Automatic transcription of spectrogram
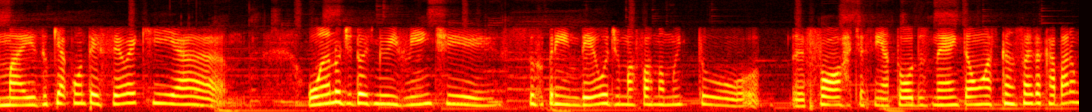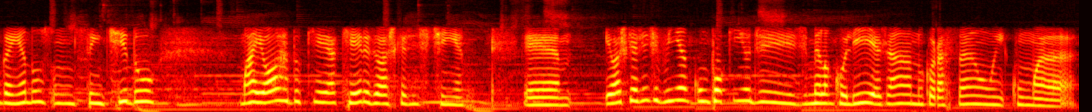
Mas o que aconteceu é que a, o ano de 2020 surpreendeu de uma forma muito é, forte assim a todos, né? Então as canções acabaram ganhando um, um, sentido maior do que aqueles eu acho que a gente tinha. É, eu acho que a gente vinha com um pouquinho de, de, melancolia já no coração e com uma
